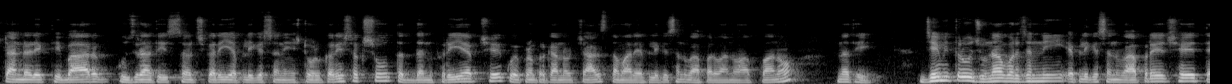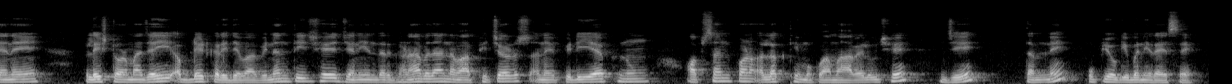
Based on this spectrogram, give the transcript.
સ્ટાન્ડર્ડ એકથી બાર ગુજરાતી સર્ચ કરી એપ્લિકેશન ઇન્સ્ટોલ કરી શકશો. તદ્દન ફ્રી એપ છે. કોઈપણ પ્રકારનો ચાર્જ તમારે એપ્લિકેશન વાપરવાનો, આપવાનો નથી. જે મિત્રો જૂના વર્ઝનની એપ્લિકેશન વાપરે છે, તેને પ્લે સ્ટોરમાં જઈ અપડેટ કરી દેવા વિનંતી છે. જેની અંદર ઘણા બધા નવા ફીચર્સ અને પીડીએફનું ઓપ્શન પણ અલગથી મૂકવામાં આવેલું છે, જે તમને ઉપયોગી બની રહેશે.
